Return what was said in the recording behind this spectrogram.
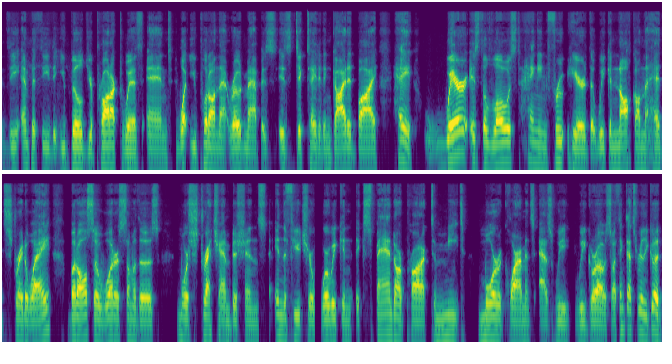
the empathy that you build your product with and what you put on that roadmap is is dictated and guided by hey where is the lowest hanging fruit here that we can knock on the head straight away but also what are some of those more stretch ambitions in the future where we can expand our product to meet more requirements as we we grow. So I think that's really good.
